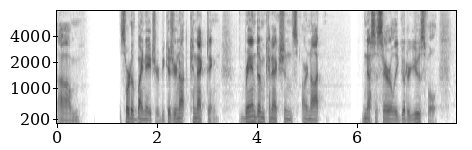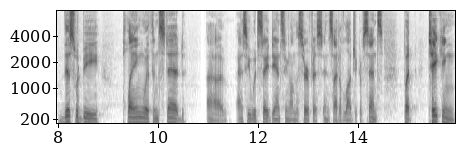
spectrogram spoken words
um, sort of by nature, because you're not connecting. Random connections are not necessarily good or useful. This would be playing with instead, uh, as he would say, dancing on the surface inside of logic of sense, but taking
